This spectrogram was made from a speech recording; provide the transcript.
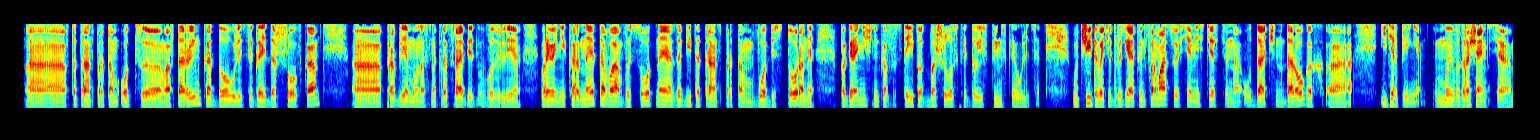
а, автотранспортом от э, авторынка до улицы Гайдашовка. А, проблемы у нас на Красрабе возле, в районе Корнетова. Высотная забита транспортом в обе стороны. Пограничников стоит от Башиловской до Истинской улицы. Учитывайте, друзья, эту информацию. Всем, естественно, удачи на дорогах а, и терпения. Мы возвращаемся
